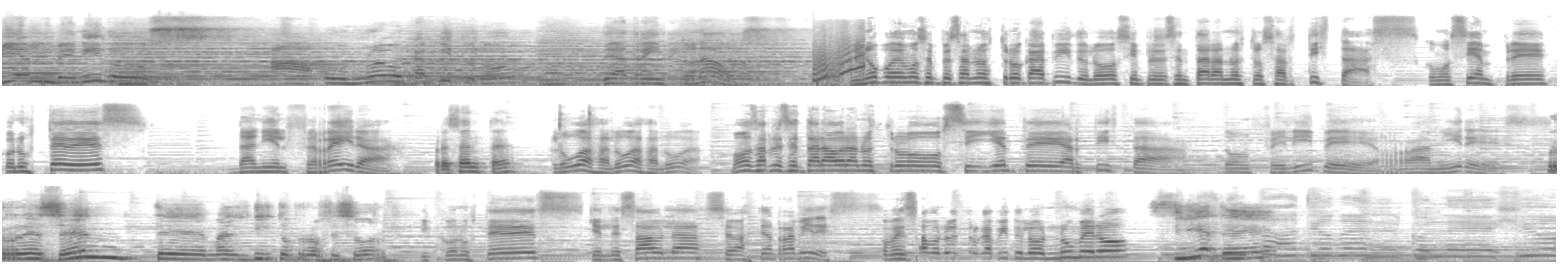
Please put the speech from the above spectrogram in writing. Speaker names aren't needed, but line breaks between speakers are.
Bienvenidos a un nuevo capítulo de Atreintonados. Y no podemos empezar nuestro capítulo sin presentar a nuestros artistas. Como siempre, con ustedes, Daniel Ferreira.
Presente.
Saluda, saluda, saluda. Vamos a presentar ahora a nuestro siguiente artista, don Felipe Ramírez.
Presente, maldito profesor.
Y con ustedes, quien les habla, Sebastián Ramírez. Comenzamos nuestro capítulo número
Siete.
patio del colegio.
